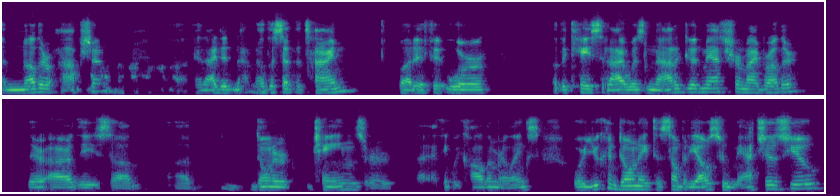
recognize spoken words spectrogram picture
another option, uh, and I did not know this at the time, but if it were the case that I was not a good match for my brother, there are these um, uh, donor chains, or I think we call them, or links, where you can donate to somebody else who matches you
